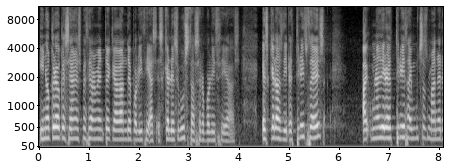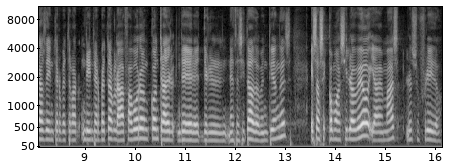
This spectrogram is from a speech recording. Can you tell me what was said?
Y no creo que sean especialmente que hagan de policías, es que les gusta ser policías. Es que las directrices, una directriz hay muchas maneras de, interpretar, de interpretarla a favor o en contra del, necesitado, ¿me entiendes? Es así como así lo veo y además lo he sufrido.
